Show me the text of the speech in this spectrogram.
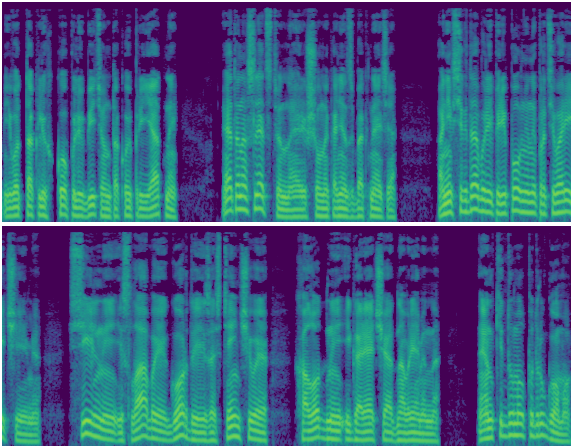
«Его так легко полюбить, он такой приятный». «Это наследственное», — решил наконец Бэкнетти. «Они всегда были переполнены противоречиями. Сильные и слабые, гордые и застенчивые, холодные и горячие одновременно». Энки думал по-другому.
